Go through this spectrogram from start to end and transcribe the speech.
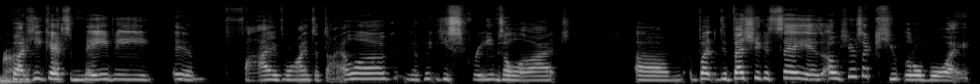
Right. But he gets maybe you know, five lines of dialogue. You know, he- he screams a lot. Um, but the best you could say is, "Oh, here's a cute little boy."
